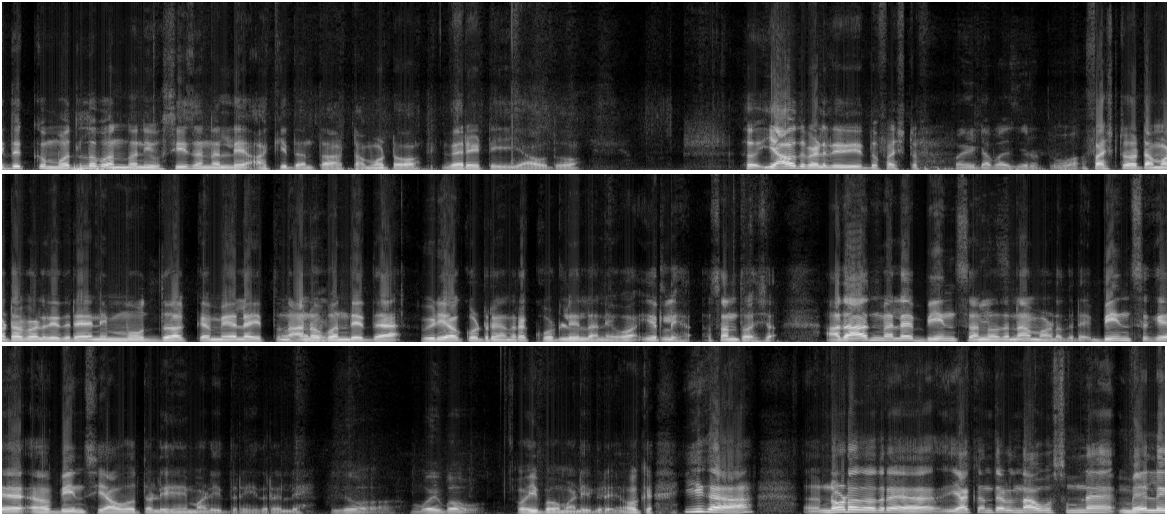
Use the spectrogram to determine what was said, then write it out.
ಇದಕ್ಕೆ ಮೊದಲು ಬಂದು ನೀವು ಸೀಸನಲ್ಲಿ ಹಾಕಿದ್ದಂಥ ಟೊಮೊಟೊ ವೆರೈಟಿ ಯಾವುದು? ಸೊ ಯಾವ್ದು ಬೆಳೆದಿದ್ದು first five double zero two first tomato ಬೆಳೆದಿದ್ರೆ ನಿಮ್ಮ ಉದ್ದಕ್ಕೆ ಮೇಲೆ ಇತ್ತು. ನಾನು ಬಂದಿದ್ದೆ. ವಿಡಿಯೋ ಕೊಡ್ರಿ ಅಂದ್ರೆ ಕೊಡ್ಲಿಲ್ಲ ನೀವು. ಇರ್ಲಿ ಸಂತೋಷ. ಅದಾದ್ಮೇಲೆ ಬೀನ್ಸ್ ಅನ್ನೋದನ್ನ ಮಾಡಿದ್ರಿ. ಬೀನ್ಸ್ಗೆ ಬೀನ್ಸ್ ಯಾವ ತಳಿ ಮಾಡಿದ್ರಿ ಇದರಲ್ಲಿ? ಇದು ವೈಭವ್. ವೈಭವ್ ಮಾಡಿದ್ರಿ. ಓಕೆ ಈಗ ನೋಡೋದಾದ್ರೆ ಯಾಕಂತ ಹೇಳಿ ನಾವು ಸುಮ್ಮನೆ ಮೇಲೆ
